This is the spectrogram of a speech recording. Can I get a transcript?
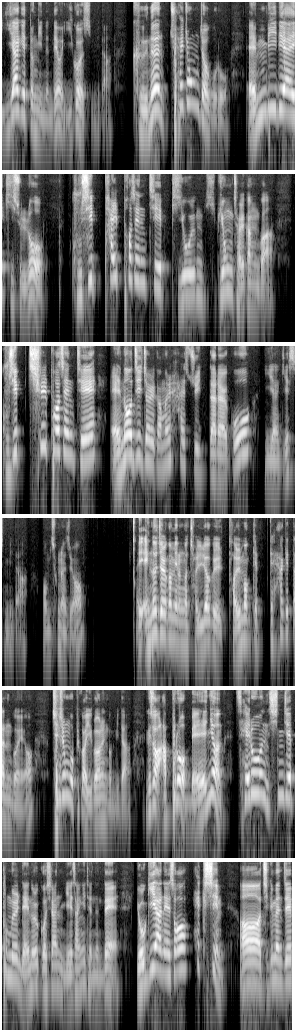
이야기했던 게 있는데요. 이거였습니다. 그는 최종적으로 엔비디아의 기술로 98%의 비용, 비용 절감과 97%의 에너지 절감을 할 수 있다라고 이야기했습니다. 엄청나죠? 이 에너지 절감이라는 건 전력을 덜 먹게 하겠다는 거예요. 최종 목표가 이거라는 겁니다. 그래서 앞으로 매년 새로운 신제품을 내놓을 것이라는 예상이 됐는데 여기 안에서 핵심 어, 지금 현재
